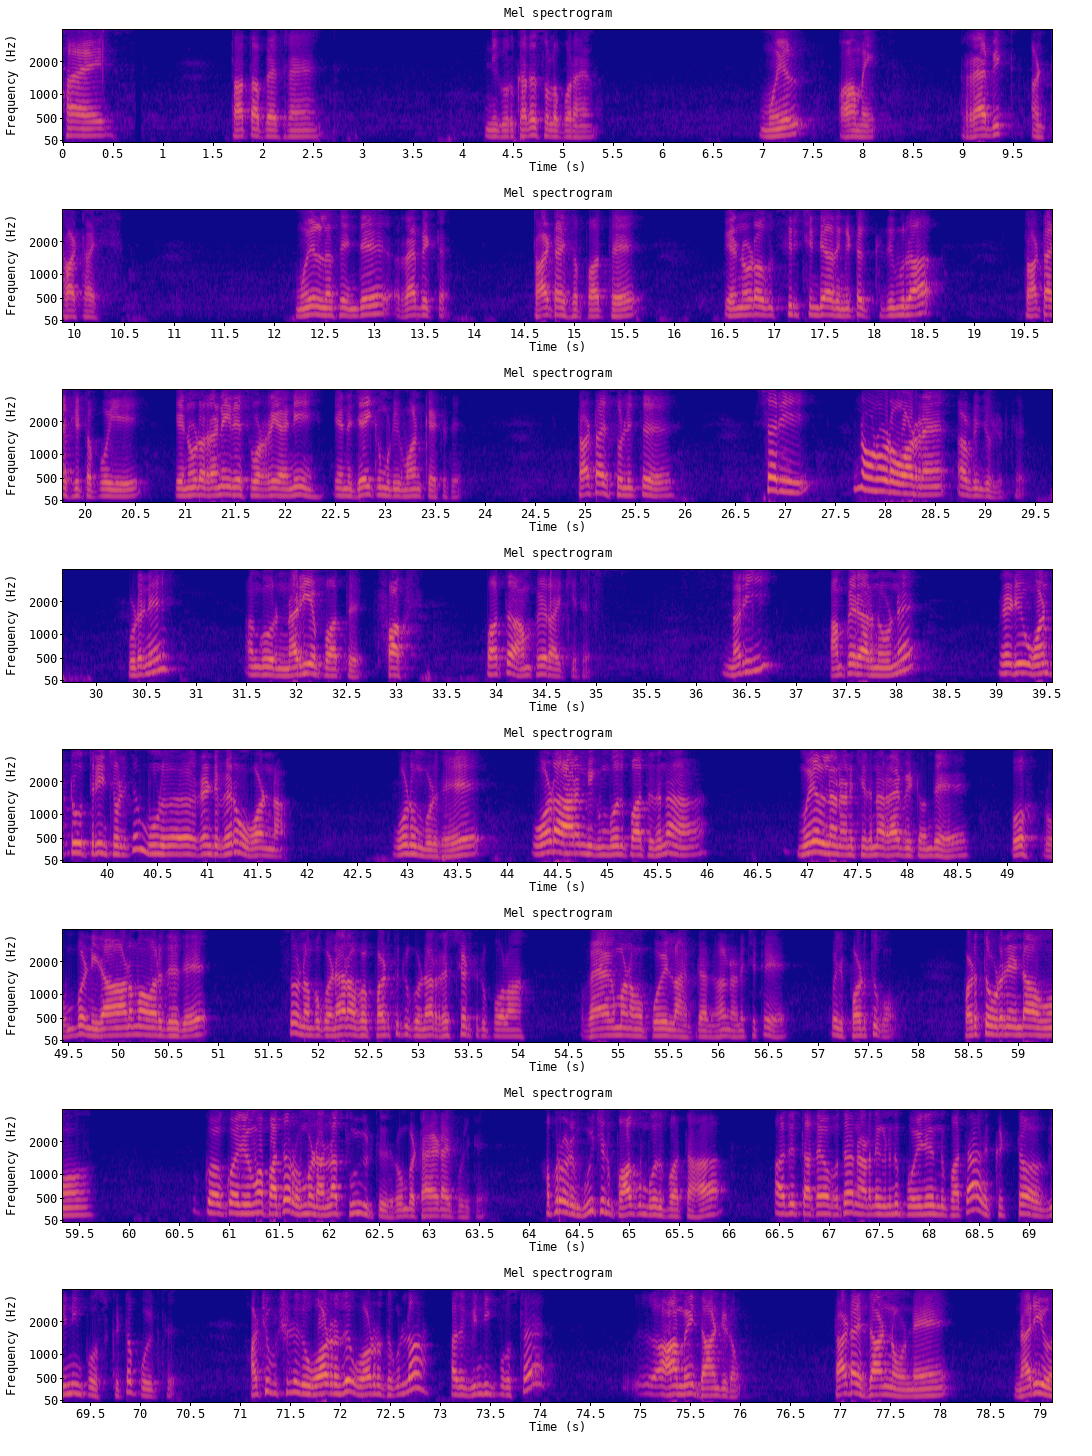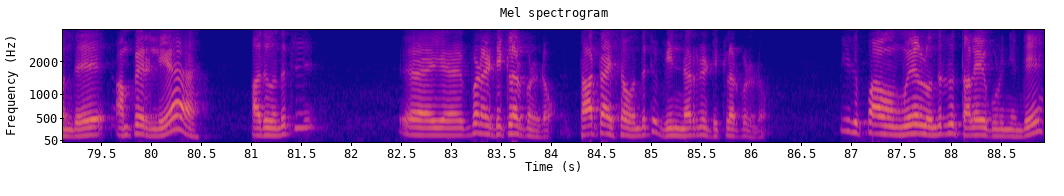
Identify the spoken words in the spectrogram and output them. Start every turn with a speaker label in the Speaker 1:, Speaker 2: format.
Speaker 1: Hi தாத்தா பேசுகிறேன் இன்றைக்கி ஒரு கதை சொல்ல போகிறேன் முயல் ஆமை ரேபிட் அண்ட் டாட்டாய்ஸ் முயல் என்ன செஞ்சு ரேபிட் டாட்டாய்ஸை பார்த்து என்னோட சிரிச்சுண்டே அதுங்கிட்ட திமிரா டாட்டாய்ஸ் கிட்டே போய் என்னோட ரன்னிங் ரேஸ் ஓடுறியா நீ? என்னை ஜெயிக்க முடியுமான்னு கேட்டது. டாட்டாய்ஸ் சொல்லிட்டு சரி நான் உன்னோட ஓடுறேன் அப்படின்னு சொல்லிட்டு உடனே அங்கே ஒரு நரியை பார்த்து ஃபாக்ஸ் பார்த்து அம்பையர் ஆக்கிட்டு. நரி அம்பையராக இருந்த உடனே ரெடி ஒன் டூ த்ரீன்னு சொல்லிட்டு மூணு ரெண்டு பேரும் ஓடினான் ஓடும் பொழுது ஓட ஆரம்பிக்கும் போது பார்த்ததுன்னா முயல் நான் நினச்சதுன்னா ரேபிட் வந்து ஓ ரொம்ப நிதானமாக வருது இது. ஸோ நம்ம கொஞ்ச நேரம் அப்போ படுத்துட்டு கொஞ்ச நேரம் ரெஸ்ட் எடுத்துகிட்டு போகலாம் வேகமாக நம்ம போயிடலாம். இப்படி அதனால நினச்சிட்டு கொஞ்சம் படுத்துக்கும் படுத்த உடனே என்ன ஆகும்? கொ- கொஞ்சமாக பார்த்தா ரொம்ப நல்லா தூங்கிடுது ரொம்ப டயர்டாகி போயிட்டு. அப்புறம் ஒரு மூச்சுன்னு பார்க்கும்போது பார்த்தா அது தத்தக பார்த்தா நடந்துக்கிட்டு போயினே இருந்து பார்த்தா அது கிட்ட வின்னிங் போஸ்ட் கிட்ட போயிடுது. அடிச்சு பிடிச்சின்னு இது ஓடுறது ஓடுறதுக்குள்ளே அது வின்னிங் போஸ்ட்டை ஆமை தாண்டிடும். டாடாஸ் தாண்டின உடனே நரி வந்து அம்பையர் இல்லையா? அது வந்துட்டு இப்போ டிக்ளேர் பண்ணிடும். டாடாஸை வந்துட்டு வின்னர்னு டிக்ளேர் பண்ணிடும். இது பாவம் முயல் வந்துட்டு தலையை குனிஞ்சுட்டு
